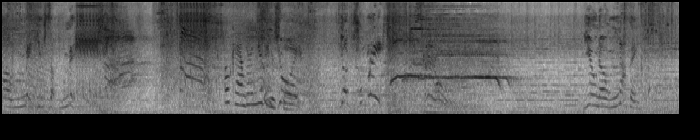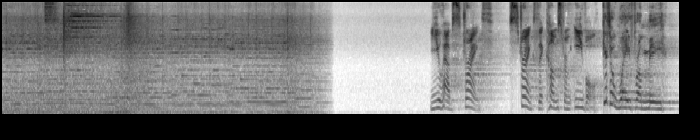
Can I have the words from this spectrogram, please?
I'll make you submit! Okay, I'm getting used to this Enjoy game. your treat! You know nothing! You have strength. Strength that comes from evil. Get away from me!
